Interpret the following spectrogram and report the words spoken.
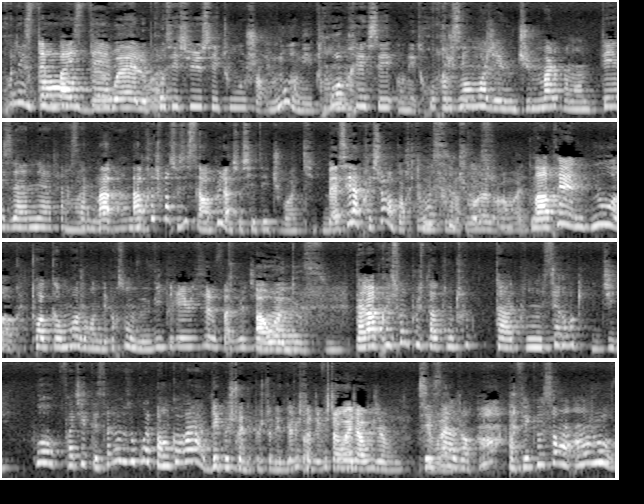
prenaient le Step by step, ouais le ouais. processus et tout genre nous on est trop non. pressés on est trop pressés Franchement, moi, j'ai eu du mal pendant des années à faire ça. Mais Bah, après, je pense aussi c'est un peu la société, tu vois. Qui... Bah, c'est la pression encore qui Ouais, nous fout, tu vois. genre Bah après, nous, après toi comme moi, genre on est des personnes, on veut vite réussir, ça veut dire. ah ouais, euh, de fou. T'as la pression, plus t'as ton truc, t'as ton cerveau qui te dit Wow, Fatih, t'es sérieuse ou quoi? T'es encore là? Dépêche-toi, dépêche-toi, dépêche-toi. Dépêche-toi, ouais, j'avoue, j'avoue. C'est vrai. ça, genre, Oh, t'as fait que ça en un jour.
